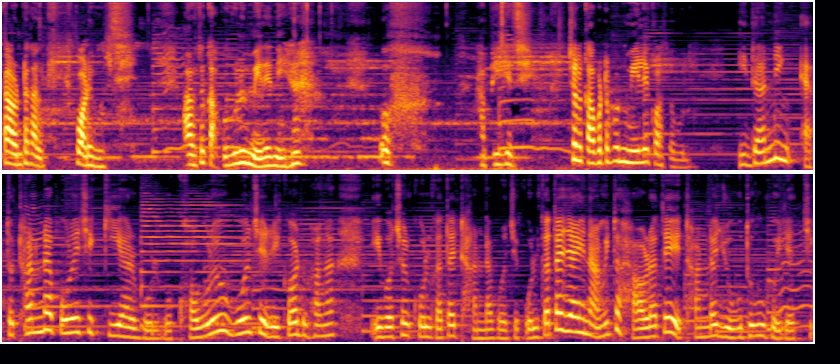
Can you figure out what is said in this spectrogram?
কারণটা কালকে, পরে বলছি। আমি তো কাপড়গুলো মেলে নিই হ্যাঁ? ও হাঁপিয়ে গেছি। চলো কাপড় টাপড় মেলে কথা বলি। ইদানিং এত ঠান্ডা পড়েছে, কি আর বলব? খবরেও বলছে রেকর্ড ভাঙা, এবছর কলকাতায় ঠান্ডা পড়েছে। কলকাতায় যাই না, আমি তো হাওড়াতে ঠান্ডায় জবুতবু হয়ে যাচ্ছি।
